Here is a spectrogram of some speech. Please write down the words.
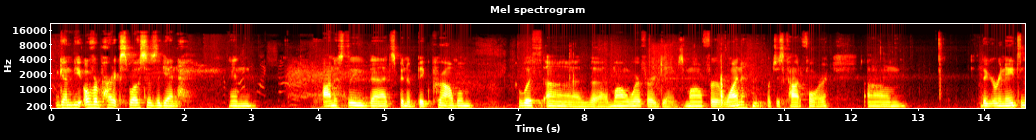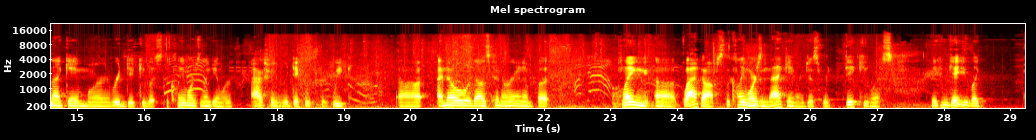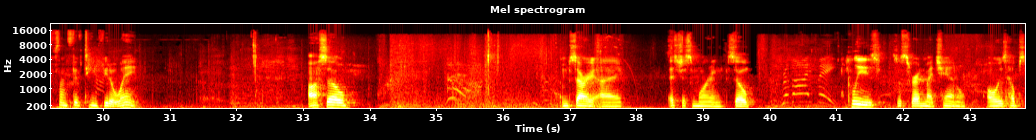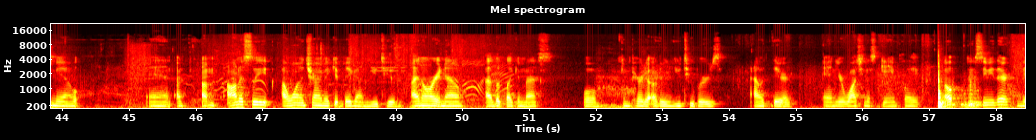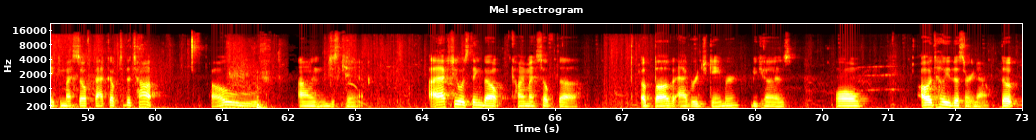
gonna be overpowered explosives again. And honestly, that's been a big problem with uh, the Modern Warfare games. Modern Warfare 1, which is COD 4, um, the grenades in that game were ridiculous. The claymores in that game were actually ridiculously weak. Uh, I know that was kind of random, but playing uh, Black Ops, the claymores in that game are just ridiculous. They can get you like from 15 feet away. Also, I'm sorry, I it's just morning, so please subscribe to my channel. Always helps me out. And I'm, I'm honestly, I want to try and make it big on YouTube. I know right now I look like a mess, well, compared to other YouTubers out there. And you're watching this gameplay. Oh, do you see me there? I'm making myself back up to the top. Oh, I'm just kidding. I actually was thinking about calling myself the above average gamer because, well, I'll tell you this right now. The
